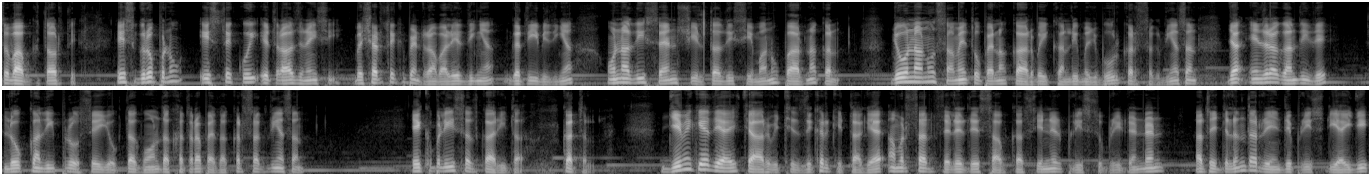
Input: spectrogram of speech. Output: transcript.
ਸੁਭਾਵਿਕ ਤੌਰ ਤੇ ਇਸ ਗਰੁੱਪ ਨੂੰ ਇਸ ਤੇ ਕੋਈ ਇਤਰਾਜ਼ ਨਹੀਂ ਸੀ। ਬਸ਼ਰਤੇ ਕਿ ਭਿੰਡਰਾਂ ਵਾਲੇ ਦੀਆਂ ਗਤੀਵਿਧੀਆਂ, ਉਹਨਾਂ ਦੀ ਸਹਿਨਸ਼ੀਲਤਾ ਦੀ ਸੀਮਾ ਨੂੰ ਪਾਰ ਨਾ ਕਰਨ, ਜੋ ਉਹਨਾਂ ਨੂੰ ਸਮੇਂ ਤੋਂ ਪਹਿਲਾਂ ਕਾਰਵਾਈ ਕਰਨ ਲਈ ਮਜਬੂਰ ਕਰ ਸਕਦੀਆਂ ਸਨ ਜਾਂ ਇੰਦਰਾ ਗਾਂਧੀ ਦੇ ਲੋਕਾਂ ਦੀ ਭਰੋਸੇਯੋਗਤਾ ਗਾਉਣ ਦਾ ਖਤਰਾ ਪੈਦਾ ਕਰ ਸਕਦੀਆਂ ਸਨ। ਇੱਕ ਪੁਲਿਸ ਅਧਿਕਾਰੀ ਦਾ ਕਤਲ। ਜਿਵੇਂ ਕਿ ਅਧਿਆਇ 4 ਵਿੱਚ ਜ਼ਿਕਰ ਕੀਤਾ ਗਿਆ, ਅੰਮ੍ਰਿਤਸਰ ਜ਼ਿਲ੍ਹੇ ਦੇ ਸਾਬਕਾ ਸੀਨੀਅਰ ਪੁਲਿਸ ਸੁਪਰੀਟੈਂਡੈਂਟ ਅਤੇ ਜਲੰਧਰ ਰੇਂਜ ਦੇ ਪੁਲਿਸ ਡੀਆਈਜੀ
